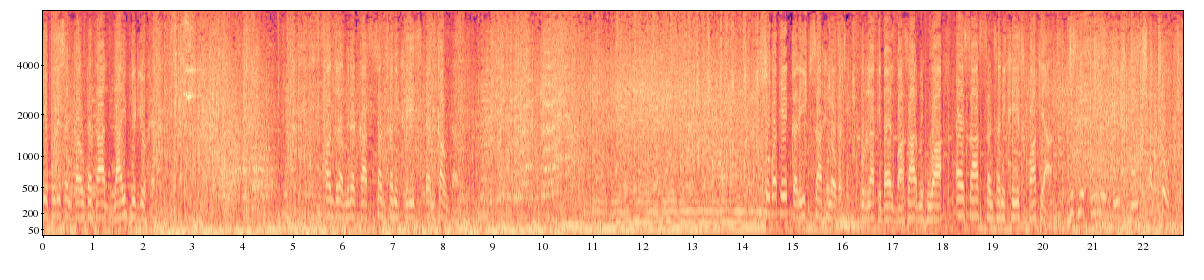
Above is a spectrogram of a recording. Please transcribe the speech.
ये पुलिस एनकाउंटर का लाइव वीडियो है। पंद्रह मिनट का सनसनीखेज एनकाउंटर। सुबह के करीब साढ़े नौ बजे। कुरला के बैल बाज़ार में हुआ ऐसा सनसनीखेज वाकया, जिसने पूरे देश को झकझोर दिया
